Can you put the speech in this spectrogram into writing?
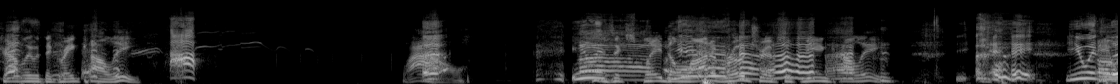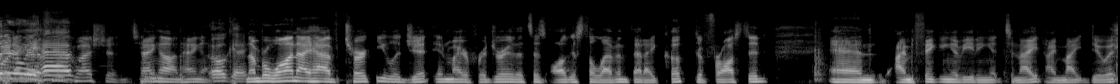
traveling with the great Khali. Wow. You has explained a lot of road trips with me and Khali. you would oh, literally have questions. Hang on, hang on. Okay. Number one, I have turkey legit in my refrigerator that says August 11th that I cooked, defrosted, and I'm thinking of eating it tonight. I might do it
